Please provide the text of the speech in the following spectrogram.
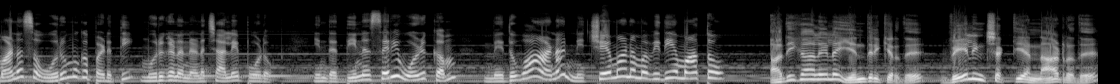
மனச ஒருமுகப்படுத்தி முருகனை நினைச்சாலே போடும் இந்த தினசரி ஒழுக்கம் மெதுவா ஆனா நிச்சயமா நம்ம விதிய மாத்தோம். அதிகாலையில எந்திரிக்கிறது வேலின் சக்திய நாடுறது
